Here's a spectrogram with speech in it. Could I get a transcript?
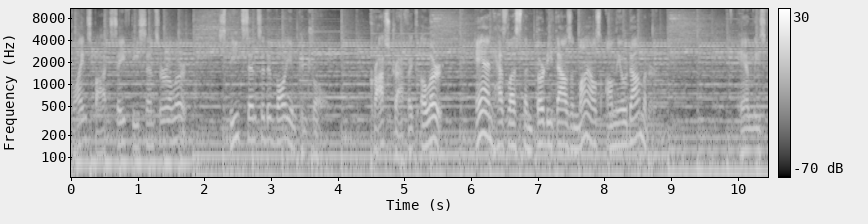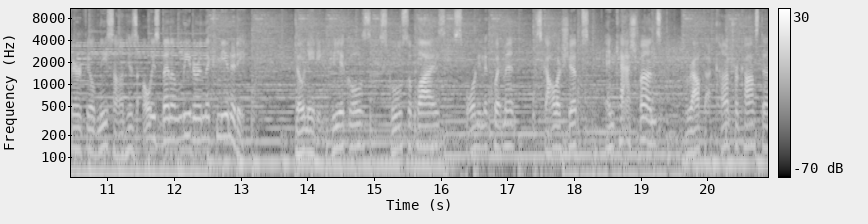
blind spot safety sensor alert, speed sensitive volume control, cross traffic alert, and has less than 30,000 miles on the odometer. Hanlees Fairfield Nissan has always been a leader in the community, donating vehicles, school supplies, sporting equipment, scholarships, and cash funds throughout the Contra Costa,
